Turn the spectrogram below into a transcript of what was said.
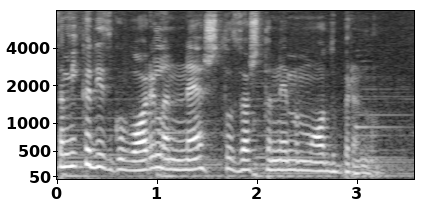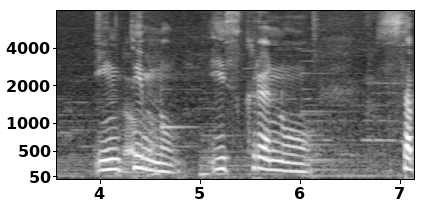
sam ikad izgovorila nešto za što nemam odbranu. Intimnu, iskrenu, sa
